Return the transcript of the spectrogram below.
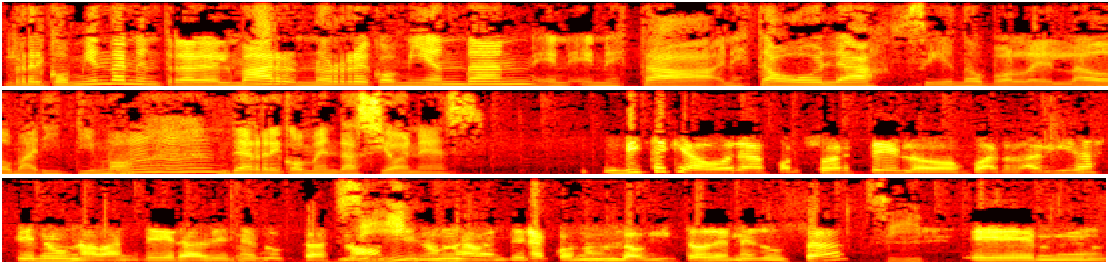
¿recomiendan entrar al mar? ¿No recomiendan en, en esta en esta ola, siguiendo por el lado marítimo, de recomendaciones? Viste que ahora, por suerte, los guardavidas tienen una bandera de medusas, ¿no? Sí. Tienen una bandera con un loguito de medusa. Sí. Eh,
